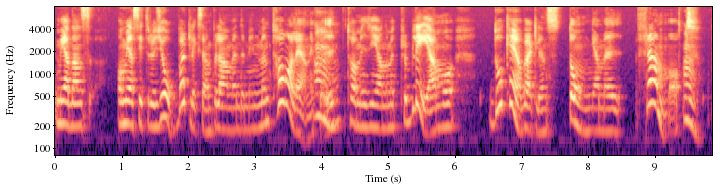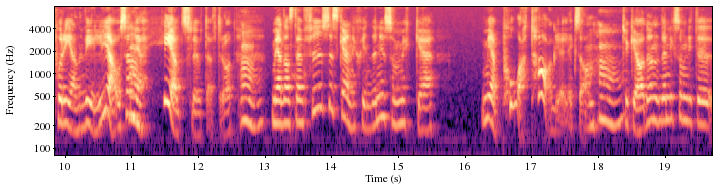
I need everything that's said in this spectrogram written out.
medans om jag sitter och jobbar till exempel och använder min mentala energi, tar mig igenom ett problem och då kan jag verkligen stånga mig framåt mm. på ren vilja och sen mm. är jag helt slut efteråt. Mm. Medan den fysiska energin den är så mycket mer påtaglig liksom. Mm. Tycker jag. Den, den liksom lite,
